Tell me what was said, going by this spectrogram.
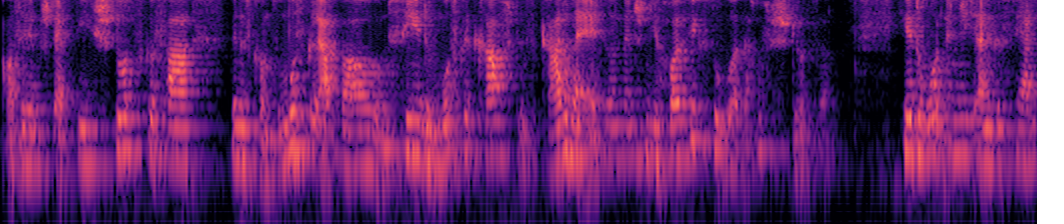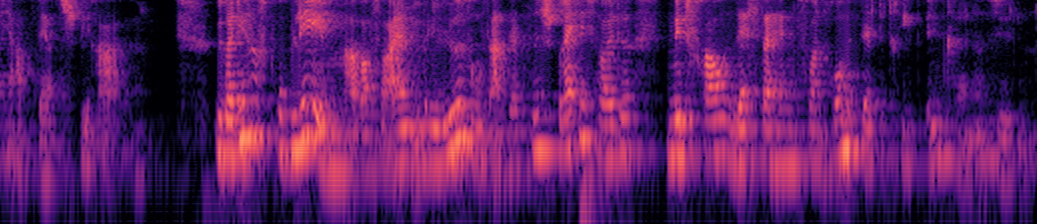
Außerdem steckt die Sturzgefahr, wenn es kommt zu Muskelabbau und fehlende Muskelkraft, ist gerade bei älteren Menschen die häufigste Ursache für Stürze. Hier droht nämlich eine gefährliche Abwärtsspirale. Über dieses Problem, aber vor allem über die Lösungsansätze spreche ich heute mit Frau Sesterhen von Homestead Betrieb im Kölner Süden.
